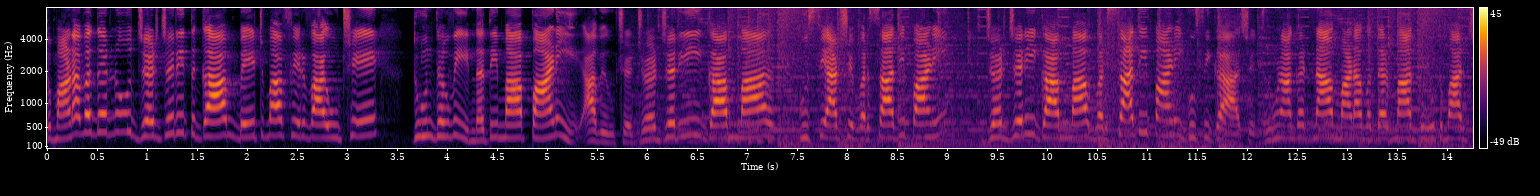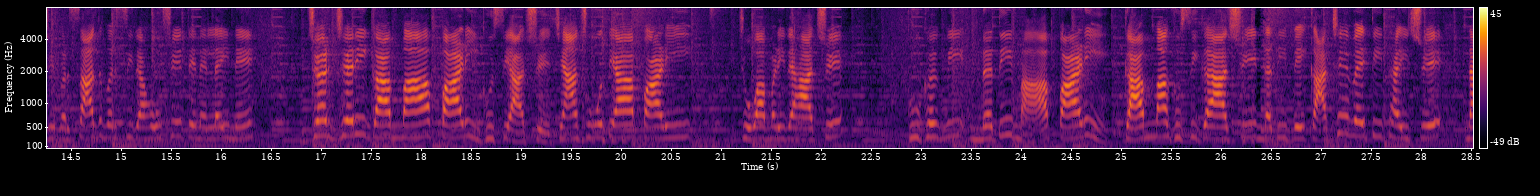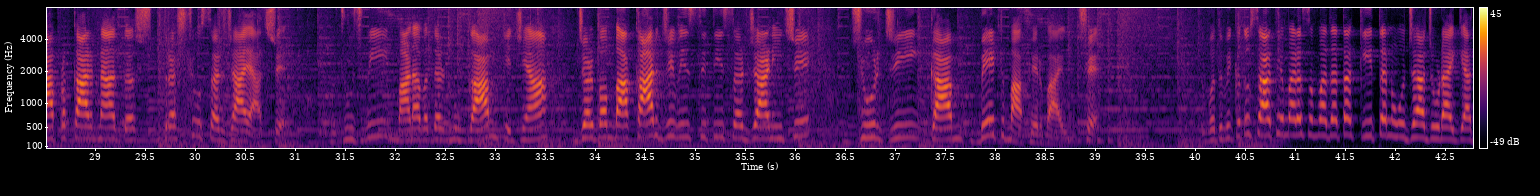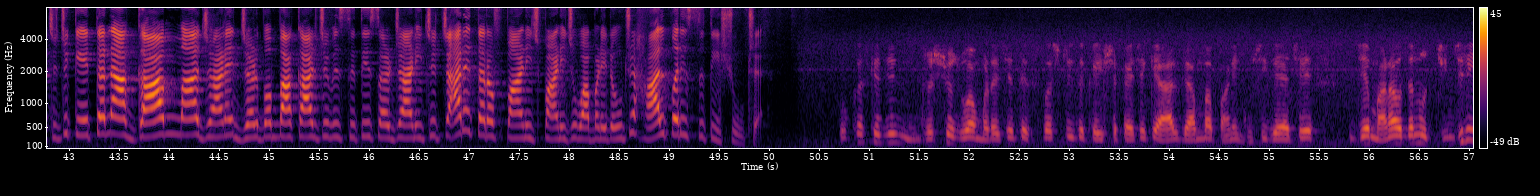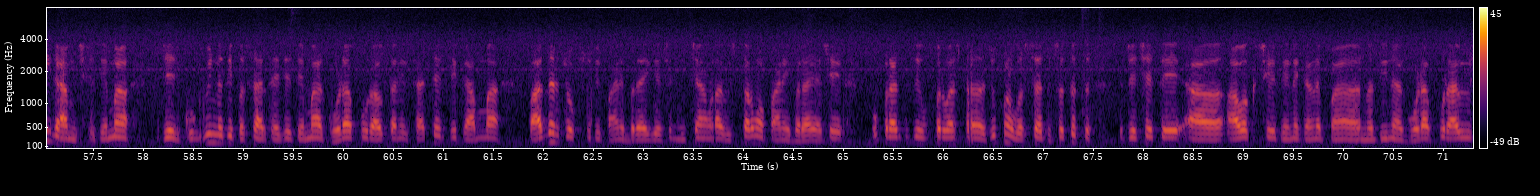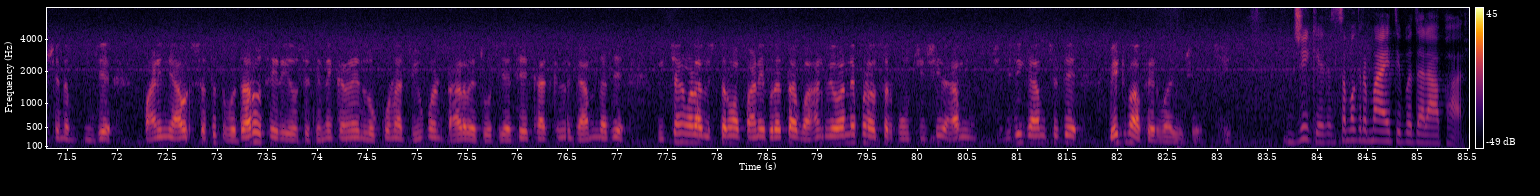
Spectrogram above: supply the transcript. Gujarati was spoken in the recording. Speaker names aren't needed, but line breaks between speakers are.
તો માણાવદરનું જર્જરિત ગામ બેટમાં ફેરવાયું છે. ધૂંધવી નદીમાં પાણી આવ્યું છે. જર્જરી ગામમાં ઘૂસ્યા છે વરસાદી પાણી. જર્જરી ગામમાં વરસાદી પાણી ઘૂસી ગયા છે. જૂનાગઢના માણાવદરમાં ધોધમાર જે વરસાદ વરસી રહ્યો છે તેને લઈને જર્જરી ગામમાં પાણી ઘૂસ્યા છે. જ્યાં જુઓ ત્યાં પાણી જોવા મળી રહ્યા છે. ઘુઘવી નદીમાં પાણી ગામમાં ઘૂસી ગયા છે. નદી બે કાંઠે વહેતી થઈ છે. ના પ્રકારના દ્રશ્યો સર્જાયા છે. જુજવી, માણાવદરનું ગામ કે જ્યાં જળબંબાકાર જેવી સ્થિતિ સર્જાણી છે, જુરજી ગામ બેટમાં ફેરવાયું છે. વધુ વિગતો સાથે અમારા સંવાદદાતા કેતન ઓઝા જોડાઈ ગયા છે. જે કેતન, આ ગામમાં જાણે જળબંબાકાર જેવી સ્થિતિ સર્જાણી છે. ચારે તરફ પાણી જ પાણી જોવા મળી રહ્યું છે. હાલ પરિસ્થિતિ શું છે?
ચોક્કસ કે જે દ્રશ્યો જોવા મળે છે તે સ્પષ્ટ રીતે કહી શકાય છે કે હાલ ગામમાં પાણી ઘૂસી ગયા છે. જે માણાવદરનું ઝીંઝરી ગામ છે તેમાં જે ગુગવી નદી પસાર થાય છે, તેમાં ઘોડાપુર આવતાની સાથે જ જે ગામમાં પાદર ચોક સુધી પાણી ભરાઈ ગયા છે. નીચાણવાળા વિસ્તારોમાં પાણી ભરાયા છે. ઉપરાંત જે ઉપરવાસ હજુ પણ વરસાદ સતત જે છે તે આવક છે તેને કારણે નદીના ઘોડાપુર આવ્યું છે અને જે પાણીની આવક સતત વધારો થઈ રહ્યો છે, તેને કારણે લોકોના જીવ પણ તાળવે ચોટ્યા છે. ખાસ કરીને ગામના જે નીચાણવાળા વિસ્તારમાં પાણી ભરાતા વાહન વ્યવહારને પણ અસર પહોંચી છે. આમ જીરી ગામ છે તે બેટમાં ફેરવાયું છે.
જી કે સમગ્ર માહિતી બદલ આભાર.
